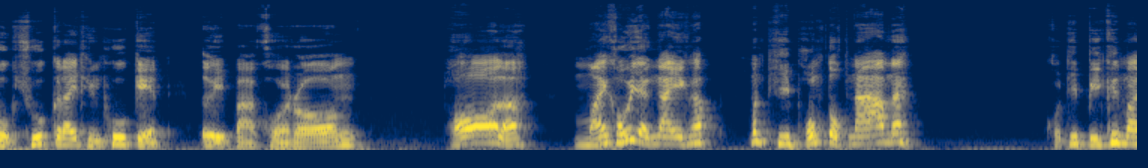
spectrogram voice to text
กกชู้ไกลถึงภูเก็ต เอ่ยปากขอร้อง พอเหรอ หมายเขาว่าอย่างไงครับ มันถีบผมตกน้ำนะ คนที่ปีนขึ้นมา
